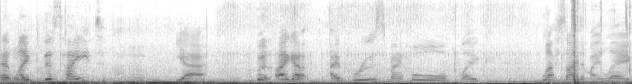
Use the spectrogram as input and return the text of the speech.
at like this height. Yeah, but I got I bruised my whole like left side of my leg.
